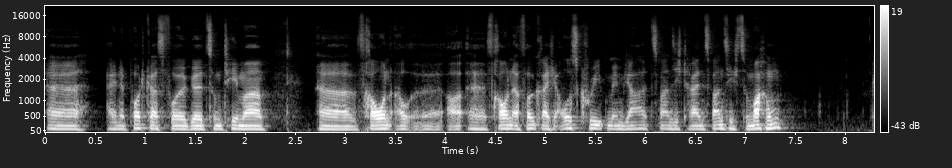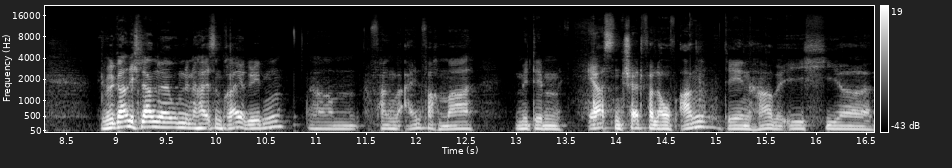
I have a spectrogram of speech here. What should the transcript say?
äh, eine Podcast-Folge zum Thema äh, Frauen, äh, äh, Frauen erfolgreich auscreepen im Jahr 2023 zu machen. Ich will gar nicht lange um den heißen Brei reden. Ähm, fangen wir einfach mal mit dem ersten Chatverlauf an. Den habe ich hier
